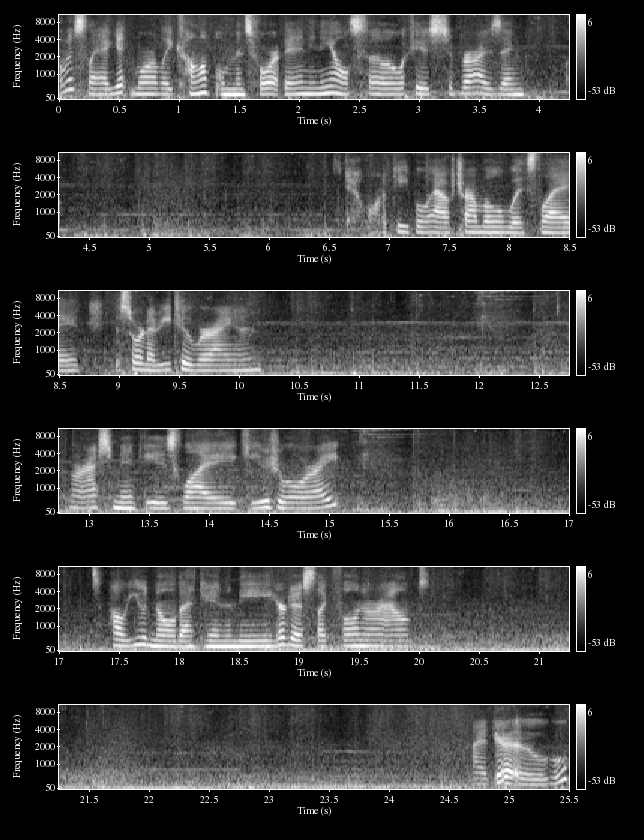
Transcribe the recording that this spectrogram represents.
Honestly, I get more like compliments for it than anything else, so it is surprising. A lot of people have trouble with like the sort of YouTuber I am. Harassment is like usual, right? How you know that, Kennedy? You're just like fooling around. I do.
